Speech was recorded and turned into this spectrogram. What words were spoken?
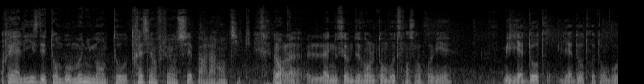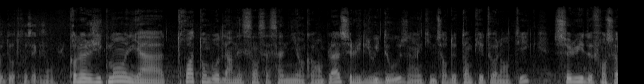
réalise des tombeaux monumentaux très influencés par l'art antique. Alors là, là, nous sommes devant le tombeau de François Ier. Mais il y a d'autres, il y a d'autres tombeaux, d'autres exemples. Chronologiquement, il y a trois tombeaux de la Renaissance à Saint-Denis encore en place. Celui de Louis XII, hein, qui est une sorte de temple étoile antique. Celui de François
